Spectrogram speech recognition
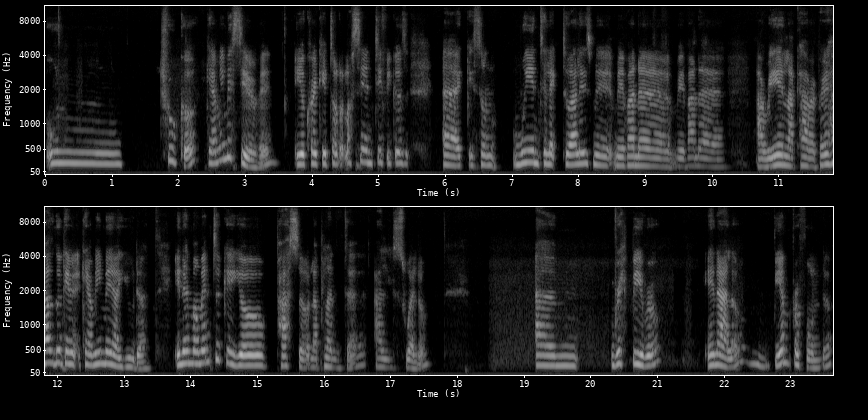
un truco que a mí me sirve. Yo creo que todos los científicos eh, que son muy intelectuales me, van a, me van a, reír en la cara, pero es algo que, a mí me ayuda. En el momento que yo paso la planta al suelo, respiro, inhalo bien profundo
